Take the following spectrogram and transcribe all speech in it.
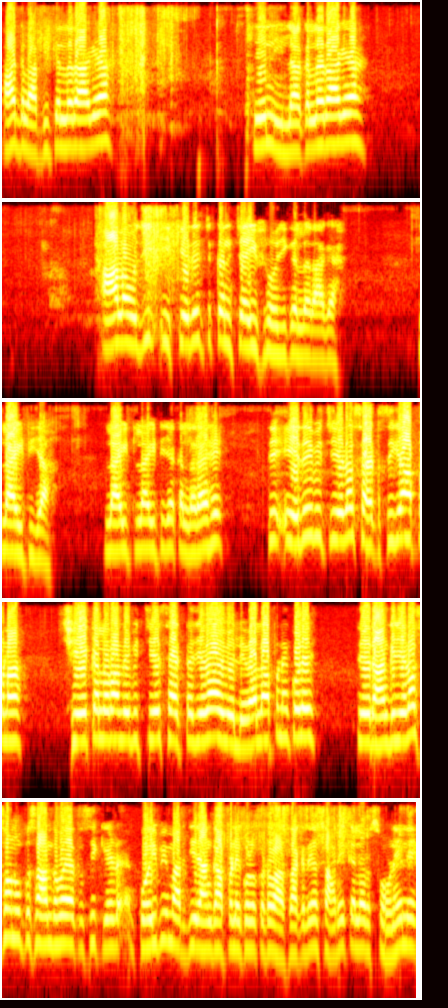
ਆ ਗੁਲਾਬੀ ਕਲਰ ਆ ਗਿਆ ਤੇ ਨੀਲਾ ਕਲਰ ਆ ਗਿਆ। ਆ ਲਓ ਜੀ, ਇੱਕ ਇਹਦੇ ਚ ਕੰਚਾਈ ਫਰੋਜੀ ਕਲਰ ਆ ਗਿਆ। ਲਾਈਟ ਜਿਹਾ ਲਾਈਟ ਲਾਈਟ ਜਿਹਾ ਕਲਰ ਆ ਇਹ। ਤੇ ਇਹਦੇ ਵਿੱਚ ਜਿਹੜਾ ਸੈੱਟ ਸੀਗਾ ਆਪਣਾ 6 ਕਲਰਾਂ ਦੇ ਵਿੱਚ ਇਹ ਸੈੱਟ ਜਿਹੜਾ ਅਵੇਲੇਬਲ ਆ ਆਪਣੇ ਕੋਲੇ, ਤੇ ਰੰਗ ਜਿਹੜਾ ਤੁਹਾਨੂੰ ਪਸੰਦ ਹੋਇਆ, ਤੁਸੀਂ ਕਿਹੜਾ, ਕੋਈ ਵੀ ਮਰਜ਼ੀ ਰੰਗ ਆਪਣੇ ਕੋਲ ਕਟਵਾ ਸਕਦੇ ਆ, ਸਾਰੇ ਕਲਰ ਸੋਹਣੇ ਨੇ।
